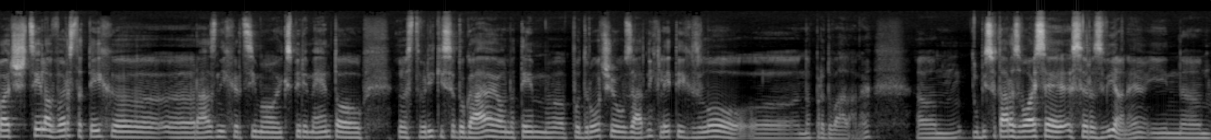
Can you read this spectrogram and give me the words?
pač cela vrsta teh uh, raznih, recimo, eksperimentov, stvari, ki se dogajajo na tem področju v zadnjih letih, zelo uh, napredovala. Um, v bistvu ta razvoj se, se razvija. Ne? In um,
